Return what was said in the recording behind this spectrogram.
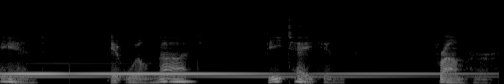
and it will not be taken from her.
